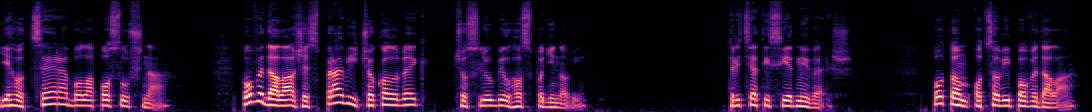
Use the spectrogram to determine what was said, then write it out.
Jeho dcéra bola poslušná. Povedala, že spraví čokoľvek, čo slúbil hospodinovi. 37. verš. Potom otcovi povedala,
